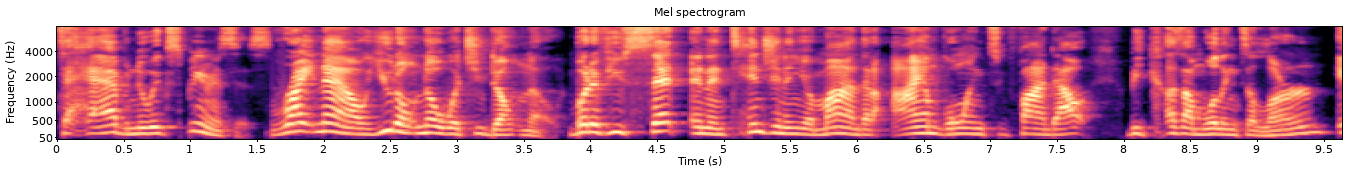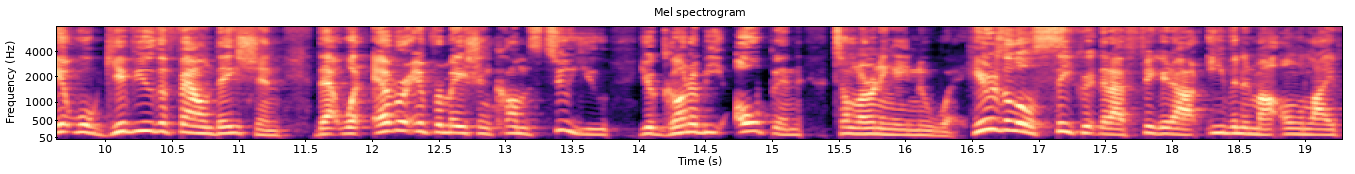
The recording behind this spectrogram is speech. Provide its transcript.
to have new experiences. Right now, you don't know what you don't know. But if you set an intention in your mind that I am going to find out because I'm willing to learn, it will give you the foundation that whatever information comes to you, you're gonna be open to learning a new way. Here's a little secret that I figured out even in my own life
